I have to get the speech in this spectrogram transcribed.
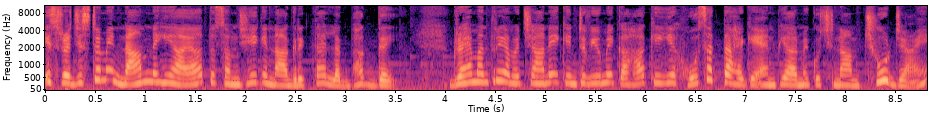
इस रजिस्टर में नाम नहीं आया तो समझिए कि नागरिकता लगभग गई। गृह मंत्री अमित शाह ने एक इंटरव्यू में कहा कि ये हो सकता है कि एनपीआर में कुछ नाम छूट जाएँ,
